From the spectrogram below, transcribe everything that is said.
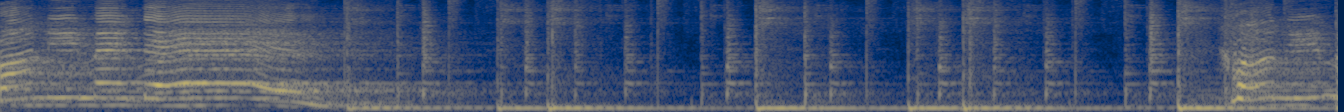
Pani Mede. Chwani me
